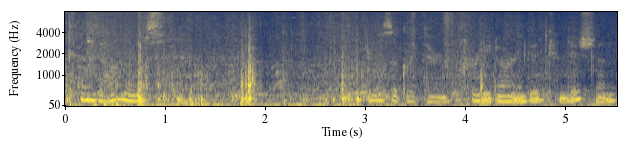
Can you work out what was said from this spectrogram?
Ten dollars. Those look like they're in darn good condition.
